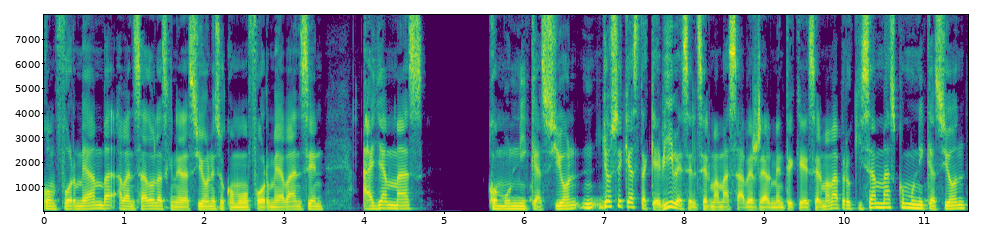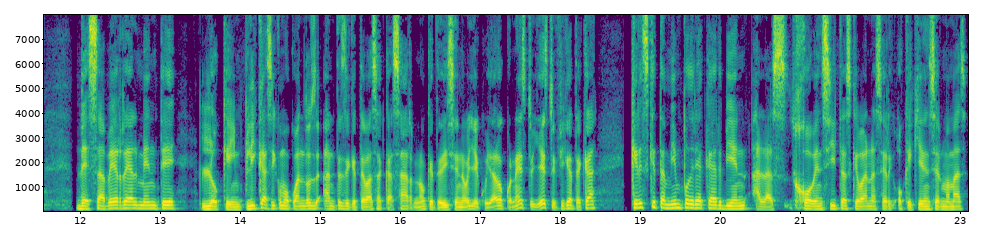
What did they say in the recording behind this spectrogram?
conforme han avanzado las generaciones o conforme avancen, haya más comunicación. Yo sé que hasta que vives el ser mamá sabes realmente qué es ser mamá, pero quizá más comunicación de saber realmente lo que implica, así como cuando antes de que te vas a casar, ¿no? Que te dicen, oye, cuidado con esto y esto, y fíjate acá. ¿Crees que también podría caer bien a las jovencitas que van a ser o que quieren ser mamás?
